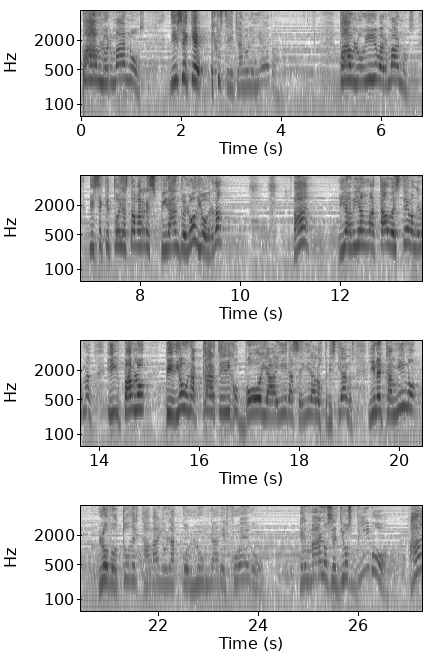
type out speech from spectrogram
Pablo, hermanos, dice que, es que ustedes ya lo leyeron. Pablo iba, hermanos, dice que todavía estaba respirando el odio, ¿verdad? Ah, y habían matado a Esteban, hermano. Y Pablo pidió una carta y dijo, voy a ir a seguir a los cristianos. Y en el camino lo botó del caballo la columna de fuego. Hermanos, el Dios vivo. ¿Ah?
